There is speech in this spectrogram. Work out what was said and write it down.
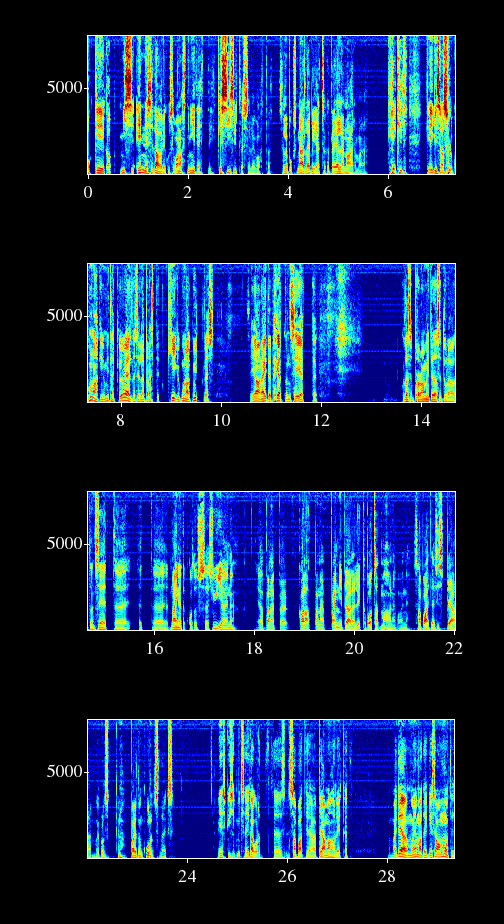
okei okay,, aga mis enne seda oli, kui see vanasti nii tehti, kes siis ütles selle kohta? sa lõpuks näed läbi, et sa hakkad jälle naerma ju. keegi, keegi ei saa sulle kunagi ju midagi öelda, sellepärast et keegi kunagi ütles. See hea näide tegelikult on see, et kuidas need programmid edasi tulevad, on see, et, et naine teeb kodus süüa, onju ja paneb, kalad paneb panni peale, lõikab otsad maha nagu onju, sabad ja siis pea, võib-olla sihuke noh, paljud on kuulnud seda, eks. mees küsib, miks sa iga kord äh, sabad ja pea maha lõikad? no ma ei tea, mu ema tegi samamoodi.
